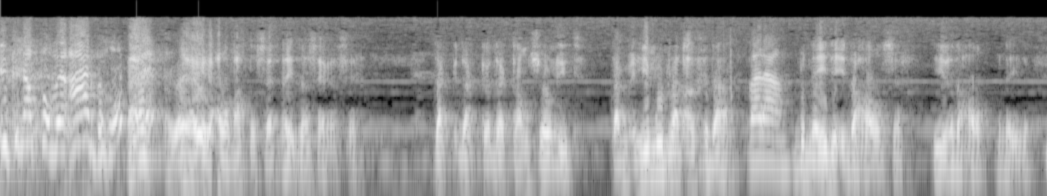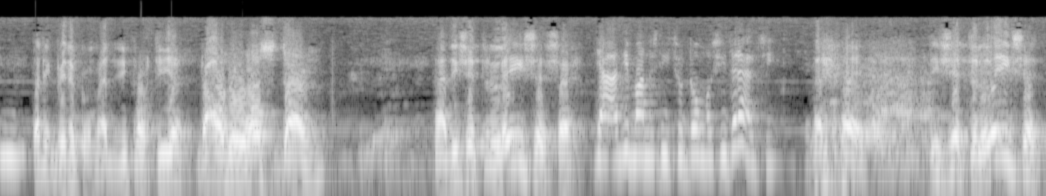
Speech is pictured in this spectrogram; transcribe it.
U knapt alweer aardig op, hè? Hè? Nee, allemachtig zeg, nee, dat is erg zeg. Dat, dat, dat kan zo niet. Dat, hier moet wat aan gedaan. Waaraan? Beneden in de hal zeg. Hier in de hal, beneden. Dat ik binnenkom, hè, die portier, de oude losduin. Ja, die zit te lezen, zeg. Ja, die man is niet zo dom als hij eruit ziet. Nee, die zit te lezen.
